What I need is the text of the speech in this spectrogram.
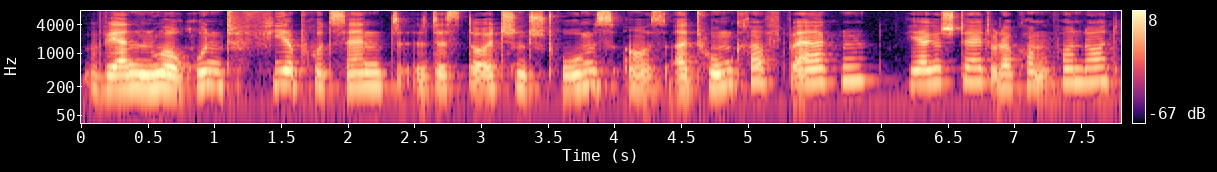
werden nur rund 4% des deutschen Stroms aus Atomkraftwerken hergestellt oder kommen von dort.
